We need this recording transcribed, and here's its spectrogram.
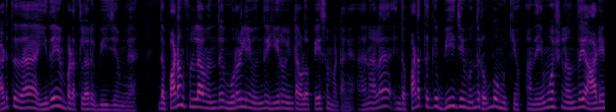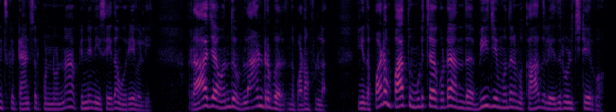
அடுத்ததாக இதயம் படத்தில் ஒரு பிஜிஎம்ங்க இந்த படம் ஃபுல்லாக வந்து முரளி வந்து ஹீரோயின்ட்டு அவ்வளோ பேச மாட்டாங்க. அதனால் இந்த படத்துக்கு பிஜிஎம் வந்து ரொம்ப முக்கியம். அந்த எமோஷனை வந்து ஆடியன்ஸ்க்கு ட்ரான்ஸ்ஃபர் பண்ணணுன்னா பின்னணி இசை தான் ஒரே வழி. ராஜா வந்து விளாண்டுருப்பார் இந்த படம் ஃபுல்லாக நீங்கள் இந்த படம் பார்த்து முடித்தா கூட அந்த பிஜிஎம் வந்து நம்ம காதில் எதிரொலிச்சிட்டே இருக்கும்.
